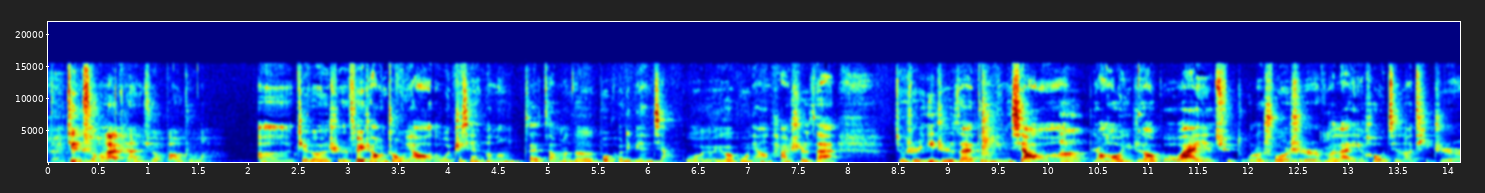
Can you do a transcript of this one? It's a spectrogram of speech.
对这个时候来看是有帮助吗？呃，这个是非常重要的。我之前可能在咱们的播客里边讲过，有一个姑娘，她是在，就是一直在读名校啊，然后一直到国外也去读了硕士，回来以后进了体制，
